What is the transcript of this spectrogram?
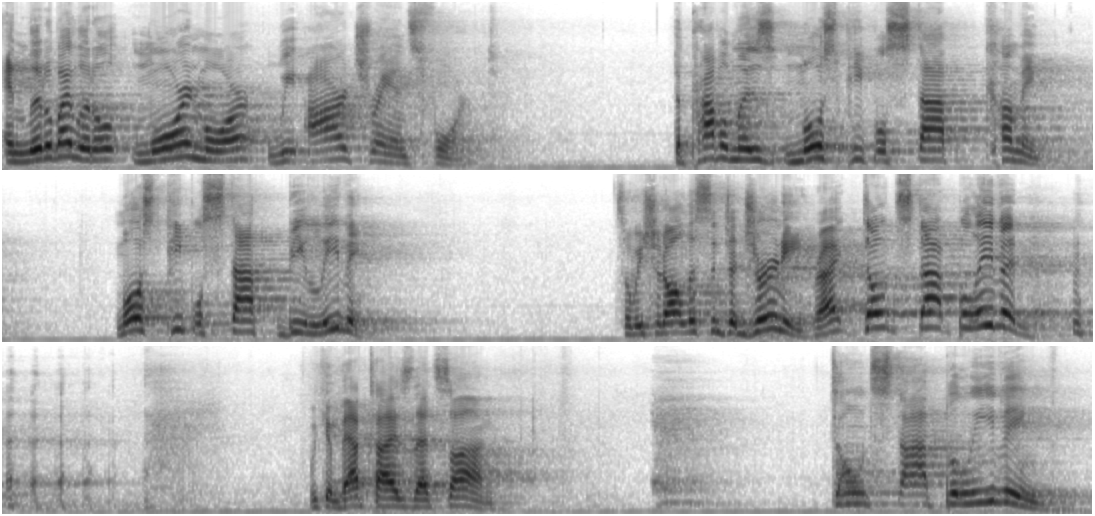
And little by little, more and more, we are transformed. The problem is, most people stop coming. Most people stop believing. So we should all listen to Journey, right? Don't stop believing. We can baptize that song. Don't stop believing.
